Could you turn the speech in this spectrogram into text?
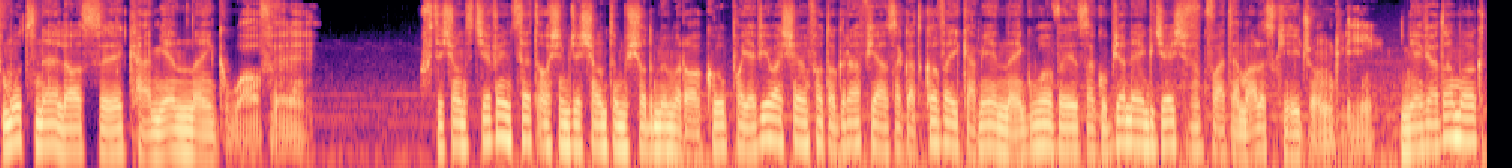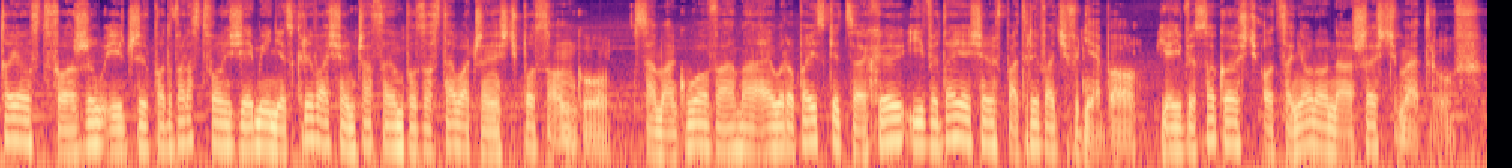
Smutne losy kamiennej głowy. W 1987 roku pojawiła się fotografia zagadkowej kamiennej głowy zagubionej gdzieś w gwatemalskiej dżungli. Nie wiadomo kto ją stworzył i czy pod warstwą ziemi nie skrywa się czasem pozostała część posągu. Sama głowa ma europejskie cechy i wydaje się wpatrywać w niebo. Jej wysokość oceniono na 6 metrów.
